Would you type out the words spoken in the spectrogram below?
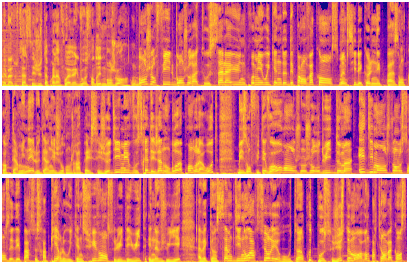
Eh ben tout ça, c'est juste après l'info avec vous, Sandrine. Bonjour. Bonjour Phil, bonjour à tous. À la une, premier week-end de départ en vacances, même si l'école n'est pas encore terminée. Le dernier jour, on le rappelle, c'est jeudi, mais vous serez déjà nombreux à prendre la route. Bison futé voit orange aujourd'hui, demain et dimanche dans le sens des départs. Ce sera pire le week-end suivant, celui des 8 et 9 juillet, avec un samedi noir sur les routes. Un coup de pouce, justement, avant de partir en vacances,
